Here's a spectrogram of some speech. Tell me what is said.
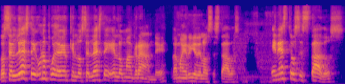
los celestes, uno puede ver que los celeste es lo más grande, la mayoría de los estados. En estos estados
